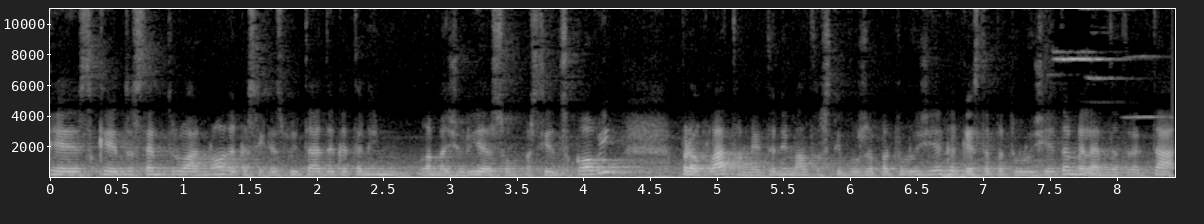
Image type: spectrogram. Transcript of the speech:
que és que ens estem trobant, no? de que sí que és veritat de que tenim, la majoria són pacients Covid, però clar, també tenim altres tipus de patologia, que aquesta patologia també l'hem de tractar,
